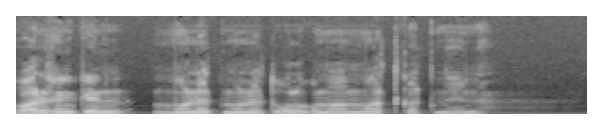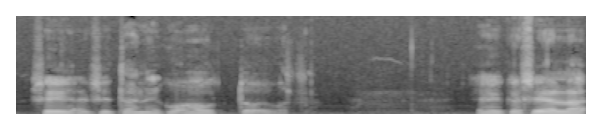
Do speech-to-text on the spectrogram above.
Varsinkin monet monet ulkomaan matkat, niin si, sitä niin kuin auttoivat. Eikä siellä,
